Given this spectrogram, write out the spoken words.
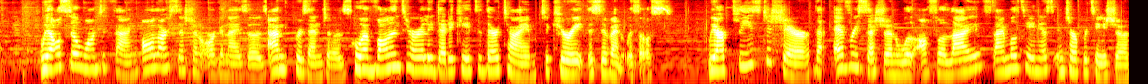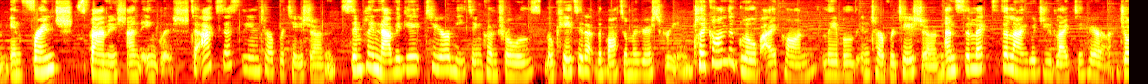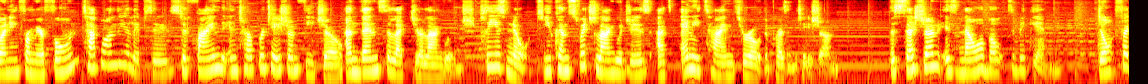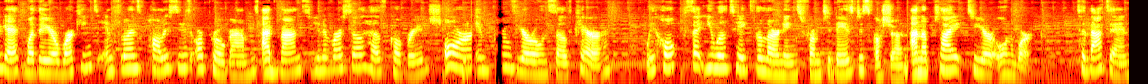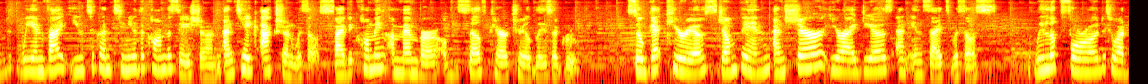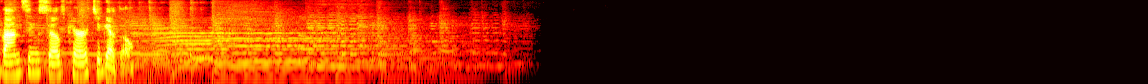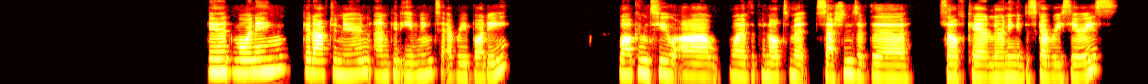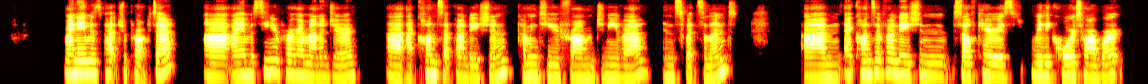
We also want to thank all our session organizers and presenters who have voluntarily dedicated their time to curate this event with us. We are pleased to share that every session will offer live, simultaneous interpretation in French, Spanish, and English. To access the interpretation, simply navigate to your meeting controls located at the bottom of your screen. Click on the globe icon labeled Interpretation and select the language you'd like to hear. Joining from your phone, tap on the ellipses to find the interpretation feature and then select your language. Please note, you can switch languages at any time throughout the presentation. The session is now about to begin. Don't forget whether you're working to influence policies or programs, advance universal health coverage, or improve your own self care. We hope that you will take the learnings from today's discussion and apply it to your own work. To that end, we invite you to continue the conversation and take action with us by becoming a member of the Self Care Trailblazer Group. So get curious, jump in, and share your ideas and insights with us. We look forward to advancing self care together. Good morning, good afternoon, and good evening to everybody. Welcome to uh, one of the penultimate sessions of the Self Care Learning and Discovery series. My name is Petra Proctor. Uh, I am a senior program manager uh, at Concept Foundation, coming to you from Geneva in Switzerland. Um, at Concept Foundation, self care is really core to our work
